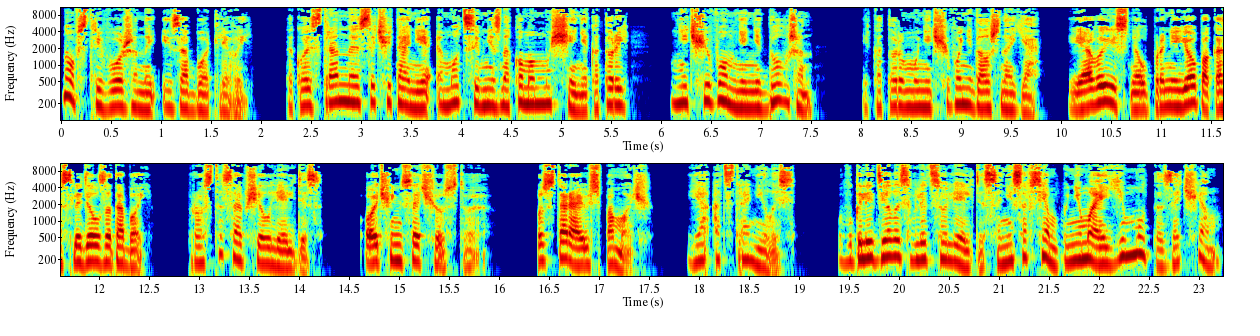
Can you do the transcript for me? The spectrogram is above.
но встревоженный и заботливый. Такое странное сочетание эмоций в незнакомом мужчине, который ничего мне не должен и которому ничего не должна я. «Я выяснил про нее, пока следил за тобой», — просто сообщил Лельдис. «Очень сочувствую. Постараюсь помочь». Я отстранилась, вгляделась в лицо Лельдиса, не совсем понимая, ему-то зачем.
